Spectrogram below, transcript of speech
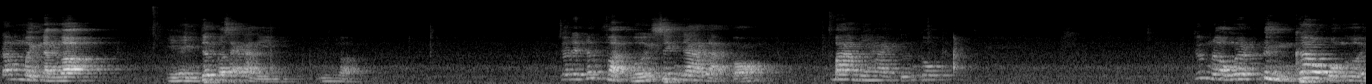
Tâm mình là ngợ, thì hình thức nó sẽ là gì? Ngợ. Cho nên đức phật mới sinh ra là có 32 tướng tốt tức là ông là đỉnh cao của người.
